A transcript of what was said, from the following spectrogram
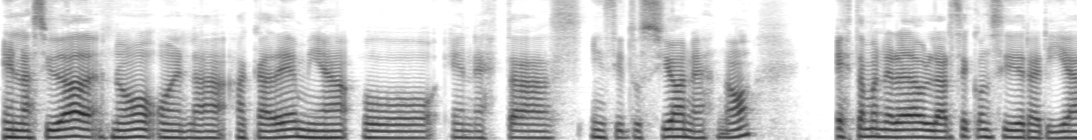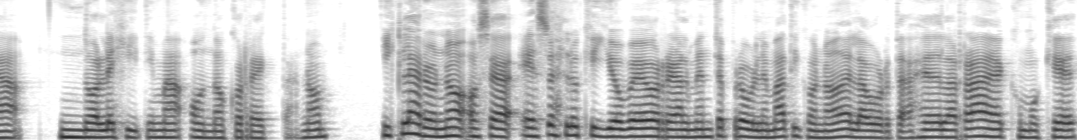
en las ciudades ¿no? o en la academia o en estas instituciones, ¿no? esta manera de hablar se consideraría no legítima o no correcta, ¿no? Y claro, no, o sea, eso es lo que yo veo realmente problemático, ¿no? Del abordaje de la RAE, como que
